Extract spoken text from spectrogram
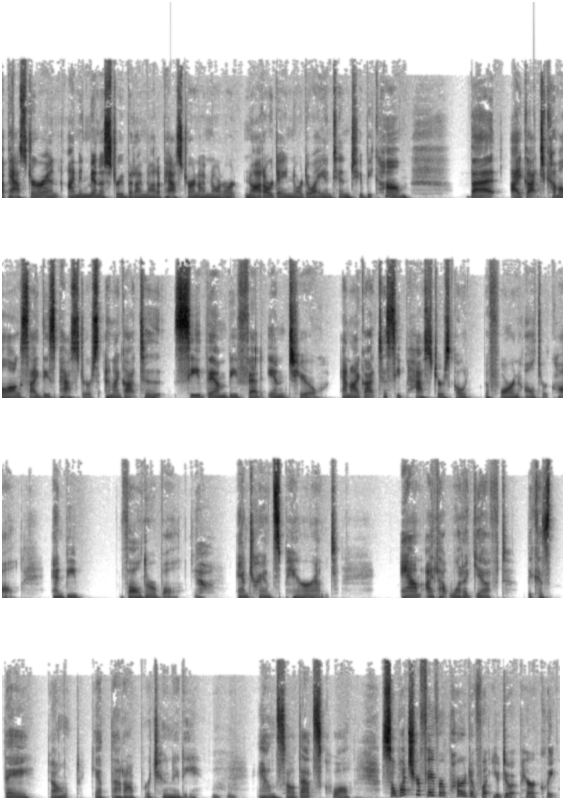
a pastor and I'm in ministry, but I'm not a pastor and I'm not not ordained, nor do I intend to become. But I got to come alongside these pastors and I got to see them be fed into and I got to see pastors go before an altar call and be vulnerable yeah. and transparent. And I thought, what a gift because they don't get that opportunity. Mm-hmm. And so that's cool. So, what's your favorite part of what you do at Paraclete?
